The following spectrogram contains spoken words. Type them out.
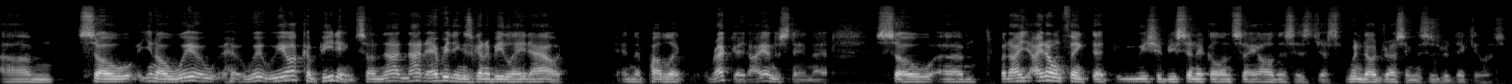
um, so you know we're, we we are competing so not not everything is going to be laid out in the public record i understand that so, um, but I, I don't think that we should be cynical and say, oh, this is just window dressing. This is ridiculous.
